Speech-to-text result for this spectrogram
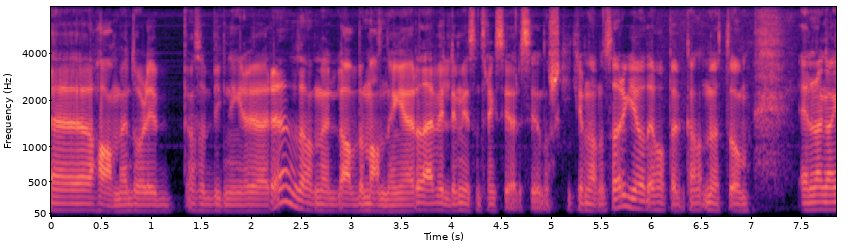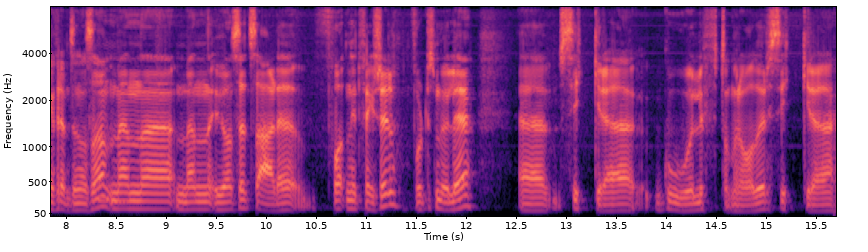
uh, har med dårlige altså bygninger å gjøre. Det har med lav bemanning å gjøre. Det er veldig mye som trengs å gjøres i norsk kriminalomsorg, og det håper jeg vi kan møte om en eller annen gang i fremtiden også. Men, uh, men uansett så er det få et nytt fengsel fortest mulig. Uh, sikre gode luftområder, sikre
